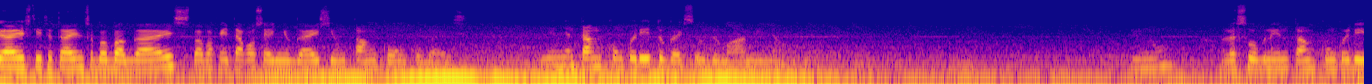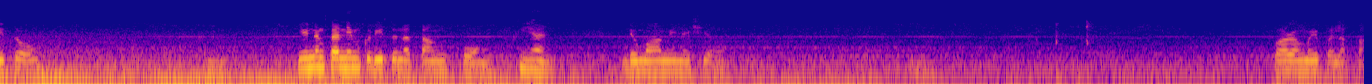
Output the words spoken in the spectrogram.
Guys, dito tayo sa baba guys. Papakita ko sa inyo guys yung tangkong ko guys. Yan yung tangkong ko dito guys. Oh, dumami na. Hmm. Yun oh. Alaswag na yung tangkong ko dito oh. Hmm. Yun ang tanim ko dito na tangkong. Yan. Dumami na siya oh. Hmm. Parang may palaka.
